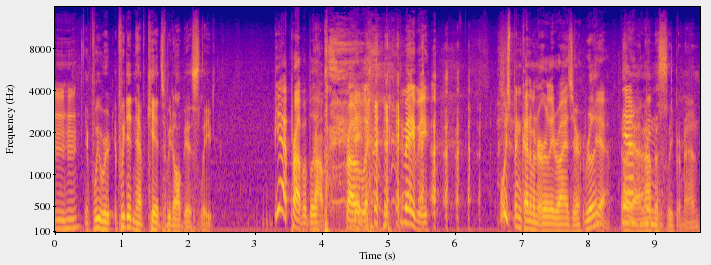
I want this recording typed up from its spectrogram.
Mm-hmm. If we were if we didn't have kids, we'd all be asleep. Yeah, probably. Probably. Probably. Maybe. Always been kind of an early riser. Really? Yeah. Oh, Yeah, yeah, I and I'm a sleeper, man.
